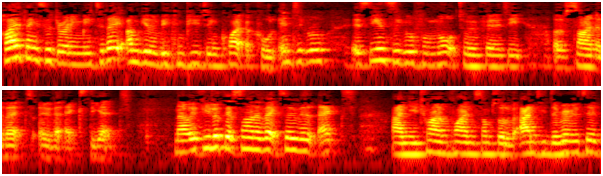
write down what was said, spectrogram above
Hi, thanks for joining me. Today I'm going to be computing quite a cool integral. It's the integral from 0 to infinity of sine of x over x dx. Now if you look at sine of x over x and you try and find some sort of antiderivative,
